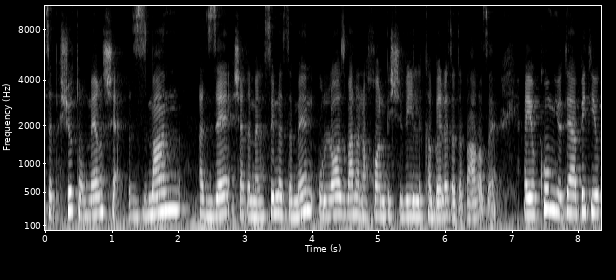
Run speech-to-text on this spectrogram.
זה פשוט אומר שהזמן הזה שאתם מנסים לזמן הוא לא הזמן הנכון בשביל לקבל את הדבר הזה. היקום יודע בדיוק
